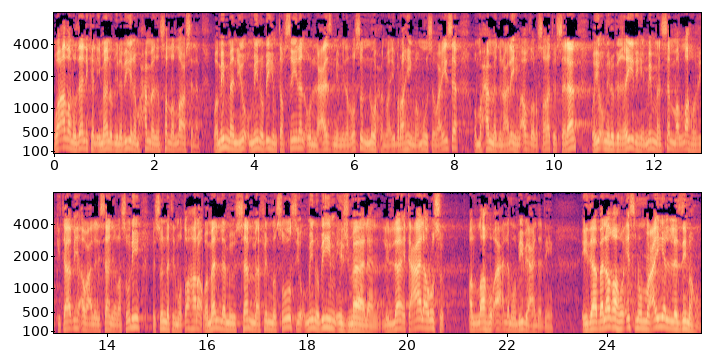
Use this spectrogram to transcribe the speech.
وأعظم ذلك الإيمان بنبينا محمد صلى الله عليه وسلم. وممن يؤمن بهم تفصيلا أولو العزم من الرسل نوح وإبراهيم وموسى وعيسى ومحمد عليهم أفضل الصلاة والسلام. ويؤمن بغيرهم ممن سمى الله في كتابه أو على لسان رسوله بسنة المطهرة. ومن لم يسمى في النصوص يؤمن بهم اجمالا. لله تعالى رسل. الله أعلم به بعددهم إذا بلغه اسم معين لزمه.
